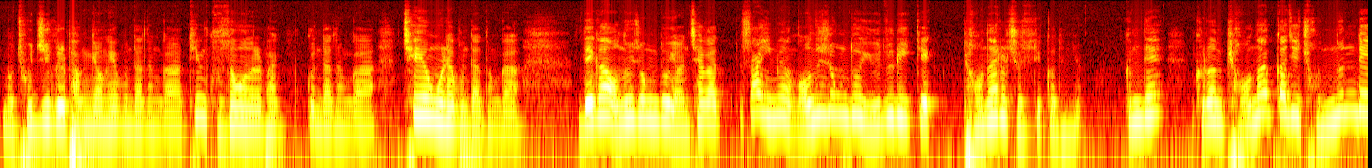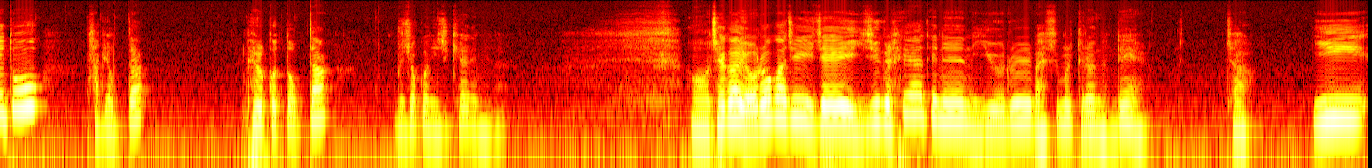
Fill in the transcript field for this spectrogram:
뭐 조직을 변경해 본다든가 팀 구성원을 바꾼다든가 채용을 해 본다든가 내가 어느 정도 연차가 쌓이면 어느 정도 유두리 있게 변화를 줄 수 있거든요. 근데 그런 변화까지 줬는데도 답이 없다? 배울 것도 없다? 무조건 이직해야 됩니다. 어, 제가 여러 가지 이제 이직을 해야 되는 이유를 말씀을 드렸는데, 자, 이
